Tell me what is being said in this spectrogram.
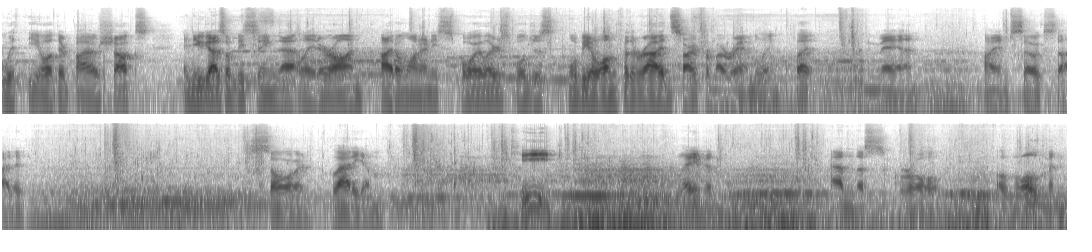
with the other Bioshocks. And you guys will be seeing that later on. I don't want any spoilers. We'll just we'll be along for the ride. Sorry for my rambling, but man, I am so excited. Sword, gladium, key, Laven, and the scroll of Ulman.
